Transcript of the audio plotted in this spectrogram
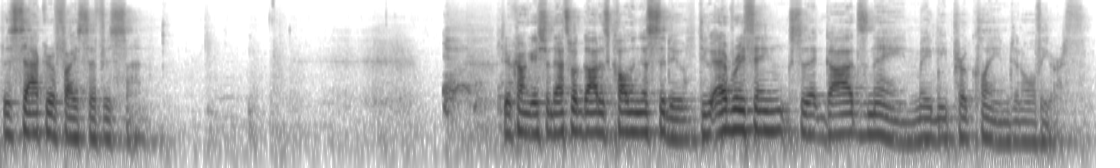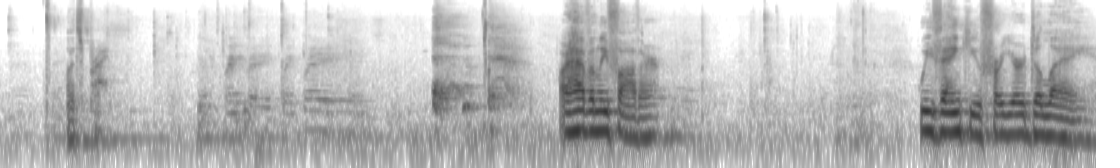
the sacrifice of his son. Dear congregation, that's what God is calling us to do. Do everything so that God's name may be proclaimed in all the earth. Let's pray. Our Heavenly Father, we thank you for your delay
